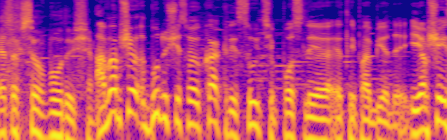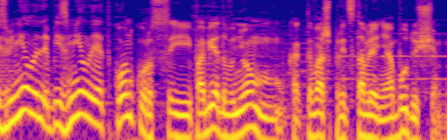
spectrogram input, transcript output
Это все в будущем. А вы вообще будущее свое как рисуете после этой победы? И вообще изменил ли, изменил ли этот конкурс и победа в нем как-то ваше представление о будущем?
